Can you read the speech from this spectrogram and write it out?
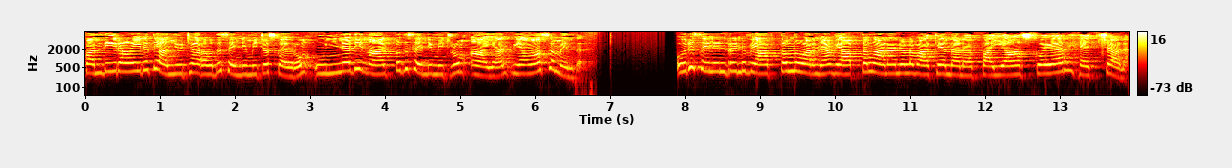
പന്തീരായിരത്തി അഞ്ഞൂറ്റി അറുപത് സെന്റിമീറ്റർ സ്ക്വയറും ഉന്നതി നാൽപ്പത് സെന്റിമീറ്ററും ആയാൽ വ്യാസം എന്ത്? ഒരു സിലിണ്ടറിന്റെ വ്യാപ്തം എന്ന് പറഞ്ഞാൽ വ്യാപ്തം കാണാനുള്ള വാക്യം എന്താണ്? പയ്യാർ സ്ക്വയർ ഹെച്ച് ആണ്.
